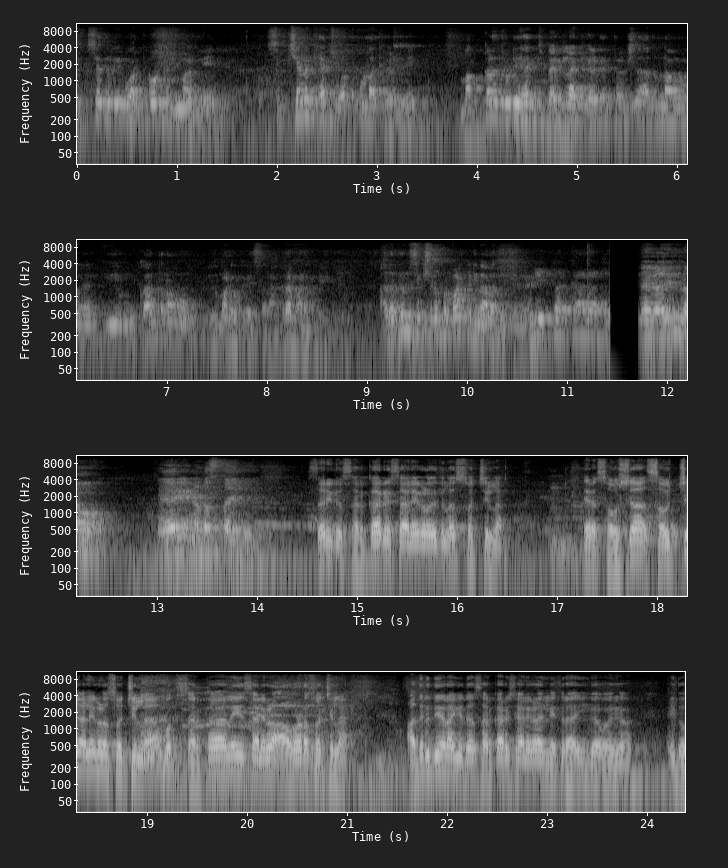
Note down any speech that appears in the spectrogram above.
ಶಿಕ್ಷಕರಿಗೆ ವರ್ಕ್ಲೋಡ್ ಕಡಿಮೆ ಮಾಡಿ ಶಿಕ್ಷಣಕ್ಕೆ ಹೆಚ್ಚು ಒತ್ತು ಕೊಡ್ಲಕ್ಕೆ ಹೇಳಿ ಮಕ್ಕಳ ಜೋಡಿ ಹೆಚ್ಚು ಬೆರಿಲಕ್ಕೆ ಹೇಳಿದ ತಕ್ಷಣ ಅದನ್ನ ನಾವು ಈ ಮುಖಾಂತರ ನಾವು ಇದು ಮಾಡ್ಬೇಕಾಗಿ ಸರ್ ಆಗ್ರಹ ಮಾಡಬೇಕು ಅದರಿಂದ ಶಿಕ್ಷಣ ಪ್ರಮಾಣ ಕಡಿಮೆ ಆಗುತ್ತೆ ದಿನಗಳಲ್ಲಿ ನಾವು ತಯಾರಿ ನಡೆಸ್ತಾ ಇದ್ದೀವಿ. ಸರ್ ಈಗ ಸರ್ಕಾರಿ ಶಾಲೆಗಳು ಇದೆಲ್ಲ ಸ್ವಚ್ಛ ಇಲ್ಲ. ಏನು ಶೌಚ ಶೌಚಾಲಯಗಳು ಸ್ವಚ್ಛ ಇಲ್ಲ ಮತ್ತು ಸರ್ಕಾರಿ ಶಾಲೆಗಳ ಆವರಣ ಸ್ವಚ್ಛ ಇಲ್ಲ. ಅದ್ರದ್ದು ಏನಾಗಿದೆ ಸರ್ಕಾರಿ ಶಾಲೆಗಳಲ್ಲಿ ಐತಲ್ಲ ಈಗ ಇದು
